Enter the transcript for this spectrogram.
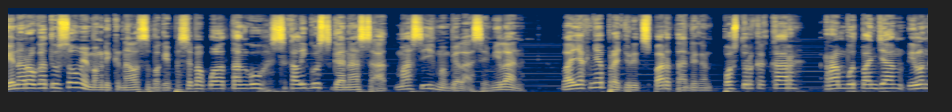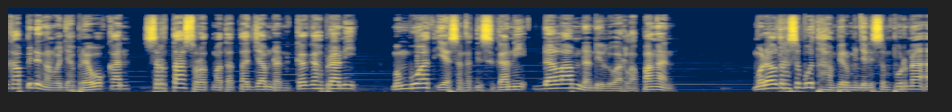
Gennaro Gattuso memang dikenal sebagai pesepak bola tangguh sekaligus ganas saat masih membela AC Milan. Layaknya prajurit Sparta dengan postur kekar, rambut panjang dilengkapi dengan wajah brewokan, serta sorot mata tajam dan gagah berani, membuat ia sangat disegani dalam dan di luar lapangan. Modal tersebut hampir menjadi sempurna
